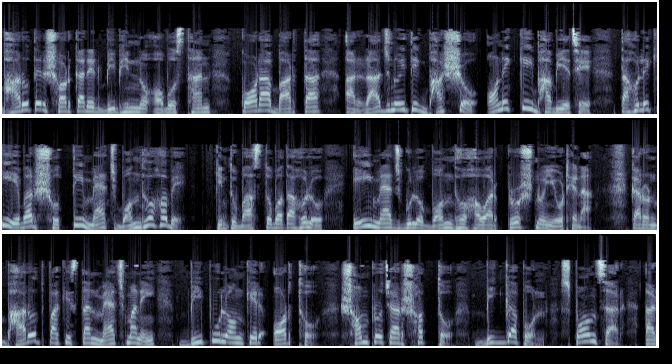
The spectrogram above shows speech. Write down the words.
ভারতের সরকারের বিভিন্ন অবস্থান, কড়া বার্তা আর রাজনৈতিক ভাষ্য অনেককেই ভাবিয়েছে, তাহলে কি এবার সত্যি ম্যাচ বন্ধ হবে? কিন্তু বাস্তবতা হল, এই ম্যাচগুলো বন্ধ হওয়ার প্রশ্নই ওঠে না। কারণ ভারত পাকিস্তান ম্যাচ মানেই বিপুল অঙ্কের অর্থ, সম্প্রচার সত্ত্ব, বিজ্ঞাপন, স্পন্সর আর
